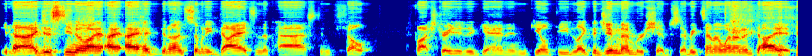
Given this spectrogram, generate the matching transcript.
Yeah. I just, you know, I, I, I had been on so many diets in the past and felt frustrated again and guilty, like the gym memberships. Every time I went on a diet,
